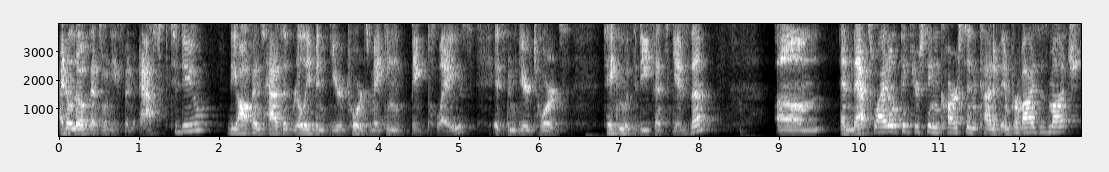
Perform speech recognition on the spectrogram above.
I don't know if that's what he's been asked to do. The offense hasn't really been geared towards making big plays. It's been geared towards taking what the defense gives them. Um, and that's why I don't think you're seeing Carson kind of improvise as much.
